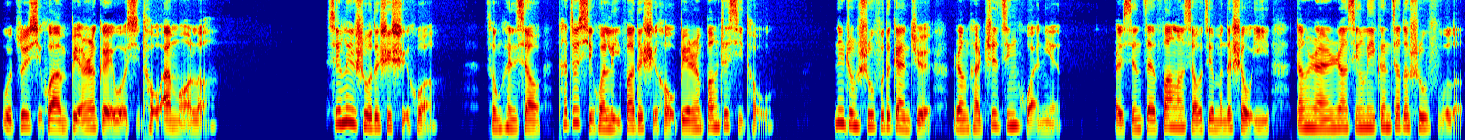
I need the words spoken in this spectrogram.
我最喜欢别人给我洗头按摩了。心里说的是实话，从很小他就喜欢理发的时候别人帮着洗头，那种舒服的感觉让他至今怀念。而现在发廊小姐们的手艺，当然让心里更加的舒服了。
